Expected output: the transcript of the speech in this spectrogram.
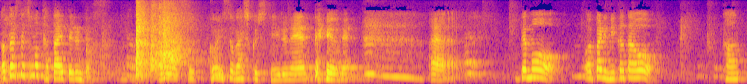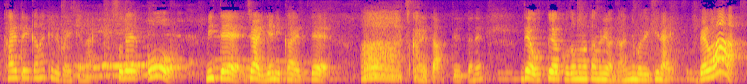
私たちも称えてるんです。あすっごい忙しくしているねっていうね、え、でもやっぱり見方を変えていかなければいけない。それを見てじゃあ家に帰ってああ疲れたって言ってね。で夫や子供のためには何にもできない。では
